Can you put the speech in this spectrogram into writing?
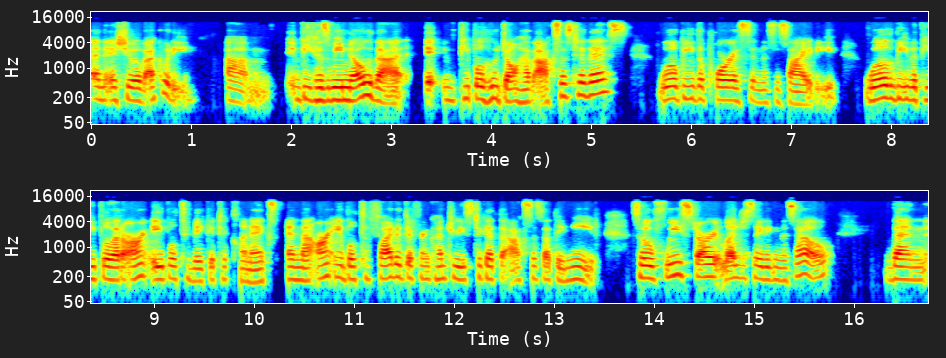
an issue of equity um, because we know that it, people who don't have access to this will be the poorest in the society will be the people that aren't able to make it to clinics and that aren't able to fly to different countries to get the access that they need. So if we start legislating this out then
